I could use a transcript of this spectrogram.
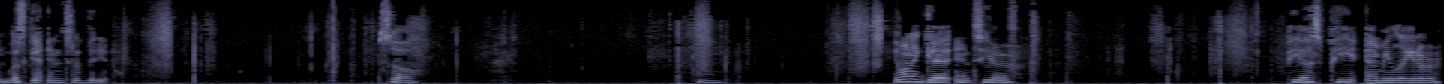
and let's get into the video. So, um, you want to get into your PSP emulator.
